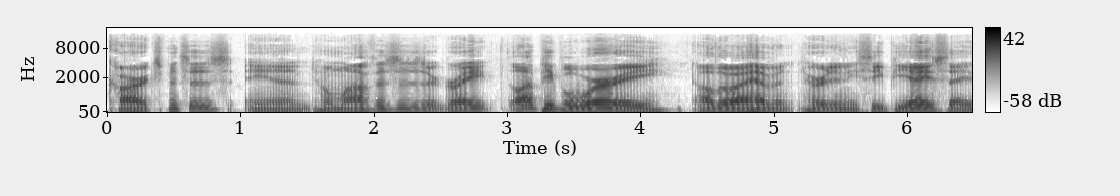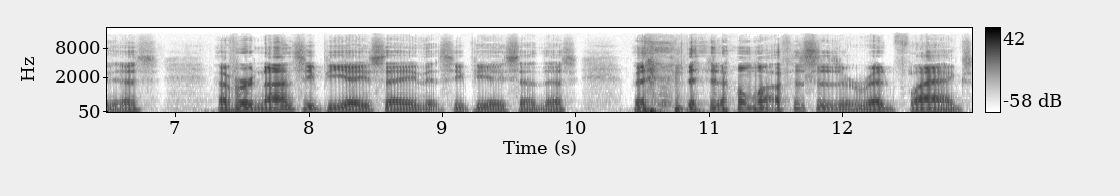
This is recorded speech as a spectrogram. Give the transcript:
car expenses and home offices are great. A lot of people worry, although I haven't heard any CPAs say this. I've heard non CPAs say that CPA said this, but that home offices are red flags.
